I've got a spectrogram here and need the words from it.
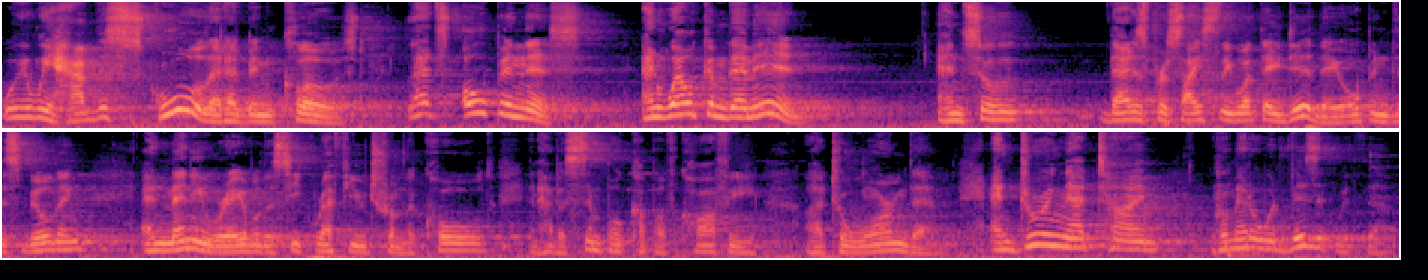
we, have this school that had been closed. Let's open this and welcome them in. And so that is precisely what they did. They opened this building, and many were able to seek refuge from the cold and have a simple cup of coffee uh, to warm them. And during that time, Romero would visit with them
